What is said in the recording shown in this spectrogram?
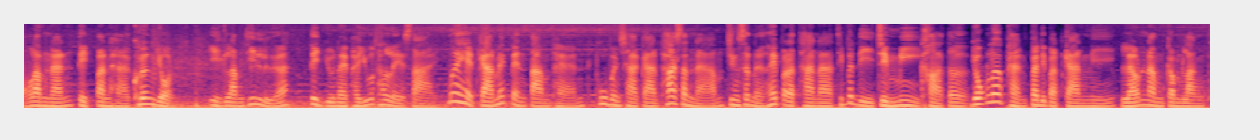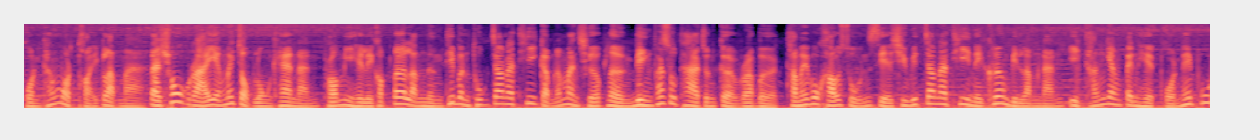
2 ลำนั้นติดปัญหาเครื่องยนต์ อีกลำที่เหลือติดอยู่ในพายุทะเลทราย เมื่อเหตุการณ์ไม่เป็นตามแผน ผู้บัญชาการภาคสนาม จึงเสนอให้ประธานาธิบดีจิมมี่คาร์เตอร์ยกเลิกแผนปฏิบัติการนี้ แล้วนำกำลังพลทั้งหมดถอยกลับมา แต่โชคร้ายยังไม่จบลงแค่นั้น เพราะมีเฮลิคอปเตอร์ลำหนึ่งที่บรรทุกเจ้าหน้าที่กับน้ำมันเชื้อเพลิงดิ่งพระสุธาจนเกิดระเบิดทำให้พวกเขาสูญเสียชีวิตเจ้าหน้าที่ในเครื่องบินลำนั้น อีกทั้งยังเป็นเหตุผลให้ผู้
